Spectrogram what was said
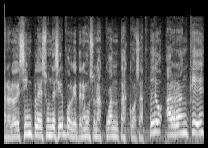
Bueno, lo de simple es un decir porque tenemos unas cuantas cosas, pero arranqué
